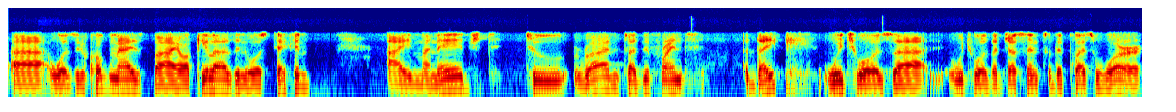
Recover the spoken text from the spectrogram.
uh, was recognized by our killers and was taken. I managed to run to a different dike, which was uh, which was adjacent to the place we were,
